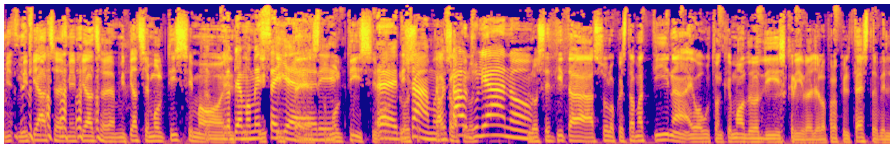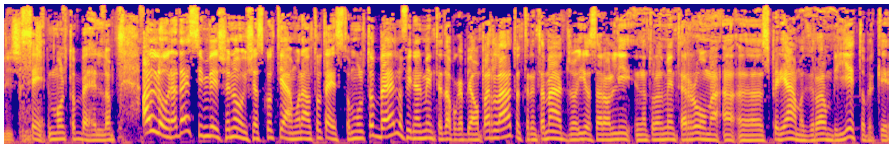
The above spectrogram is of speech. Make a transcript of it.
mi, mi piace, mi, piace, mi piace moltissimo. il- L'abbiamo il- messa il ieri. testo, moltissimo. Eh, diciamolo. Ciao, l'ho- Giuliano. L'ho sentita solo questa mattina e ho avuto anche modo di scriverglielo, proprio il testo è bellissimo. Sì, molto bello. Allora, adesso invece noi ci ascoltiamo un altro testo molto bello, finalmente dopo che abbiamo parlato, il 30 maggio io sarò lì naturalmente a Roma, eh, speriamo di trovare un biglietto perché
